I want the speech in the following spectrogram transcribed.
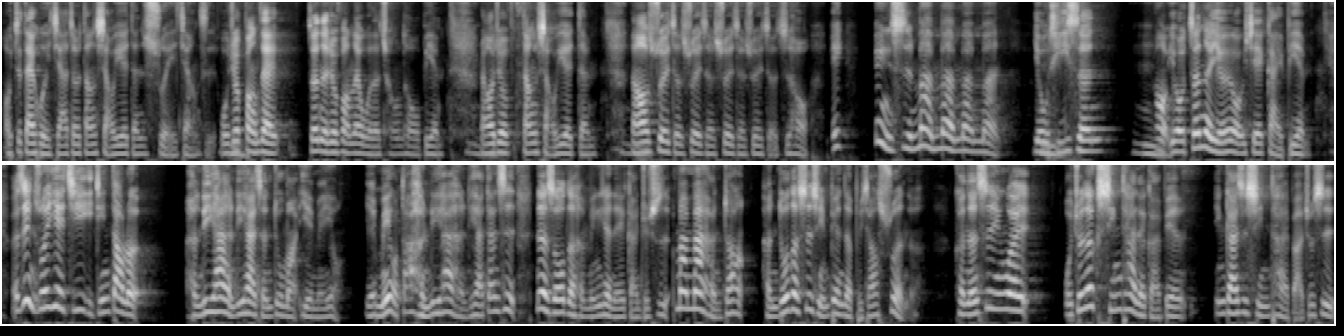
我就带回家就当小夜灯睡这样子，我就放在真的就放在我的床头边，然后就当小夜灯，然后睡着睡着睡着睡着之后，诶，运势慢慢慢慢有提升，哦，有真的也有一些改变，可是你说业绩已经到了很厉害很厉害程度吗？也没有。也没有到很厉害很厉害，但是那时候的很明显的一个感觉就是，慢慢很多很多的事情变得比较顺了。可能是因为我觉得心态的改变，应该是心态吧，就是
